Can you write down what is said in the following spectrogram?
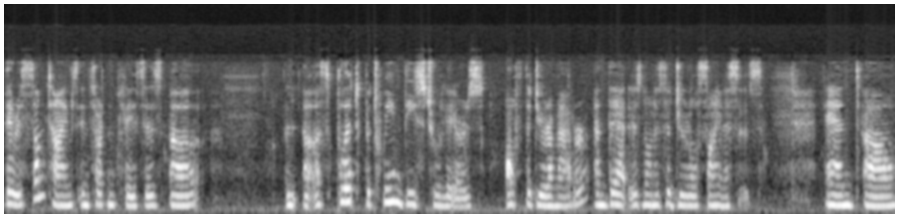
there is sometimes in certain places uh, a, split between these two layers of the dura mater and that is known as the dural sinuses. And uh,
